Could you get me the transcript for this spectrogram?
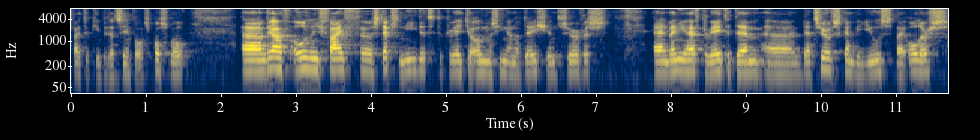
try to keep it as simple as possible. Um, there are only five uh, steps needed to create your own machine annotation service. And when you have created them, uh, that service can be used by others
